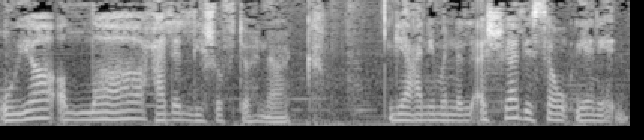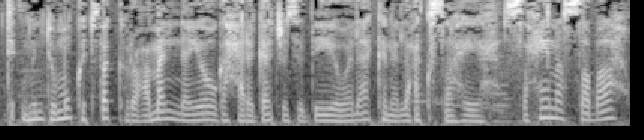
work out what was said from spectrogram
ويا الله على اللي شفته هناك. يعني من الأشياء اللي سو يعني أنتم ممكن تفكروا عملنا يوغا حركات جسدية ولكن العكس صحيح. صحينا الصباح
